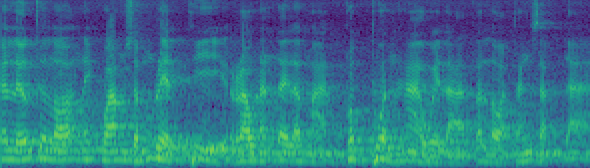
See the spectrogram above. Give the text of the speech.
ฉลิมฉลองในความสำเร็จที่เรานั้นได้ละหมาดครบถ้วนห้าเวลาตลอดทั้งสัปดาห์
